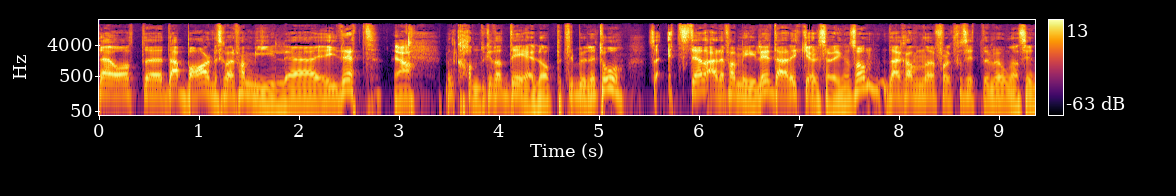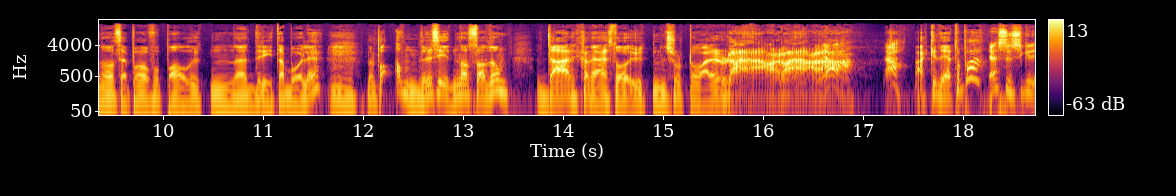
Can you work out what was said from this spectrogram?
Det er jo at eh, det er barn, det skal være familieidrett. Ja, Men kan du ikke da dele opp tribunen i to? Så ett sted er det familier, der er det ikke ølservering og sånn. Der kan folk få sitte med unga sine og se på fotball uten eh, drita Bårli. Mm. Men på andre siden av stadion, der kan jeg stå uten skjorte og være ja, ja. Er ikke det topp, da? Jeg syns ikke,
